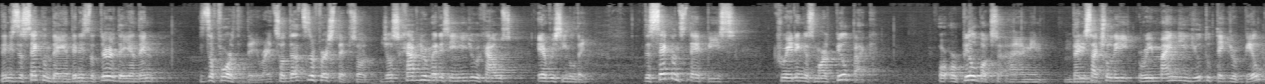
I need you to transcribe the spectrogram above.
then it's the second day, and then it's the third day, and then it's the fourth day, right? So that's the first step. So just have your medicine in your house every single day. The second step is creating a smart pill pack or, or pill box, I mean, that is actually reminding you to take your pill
